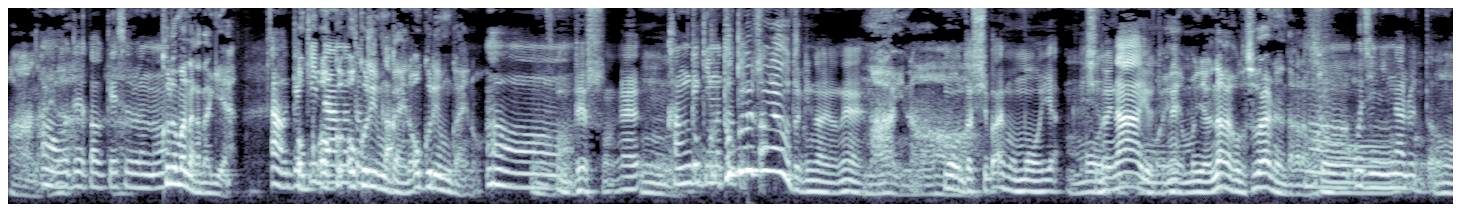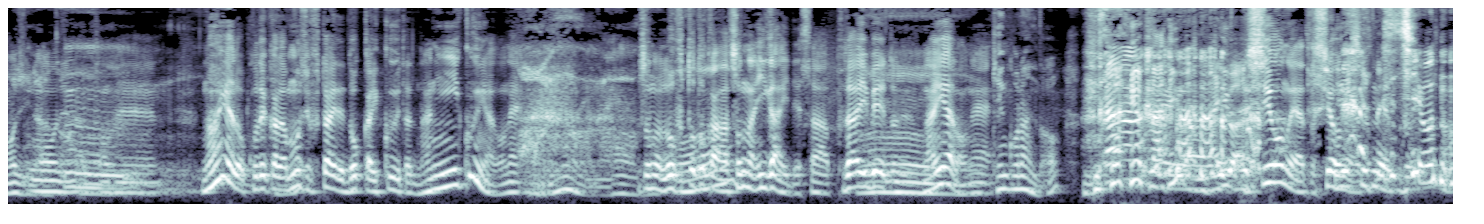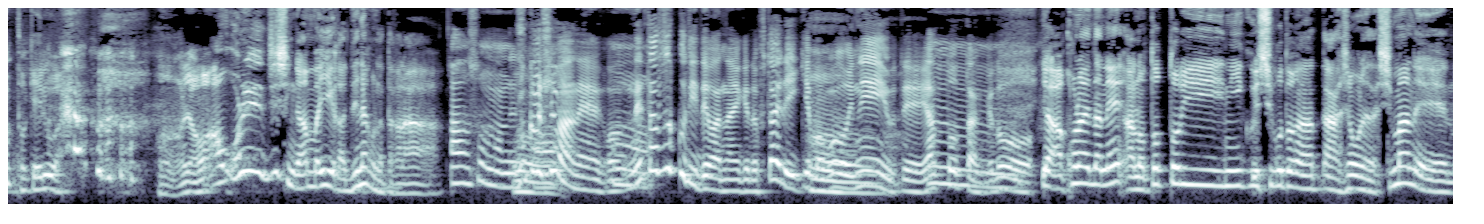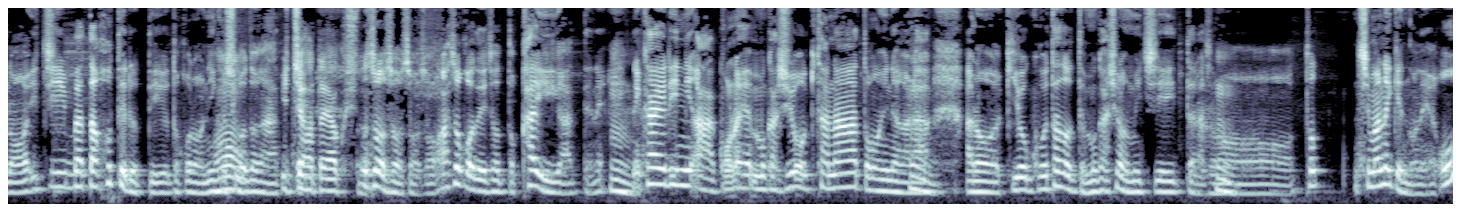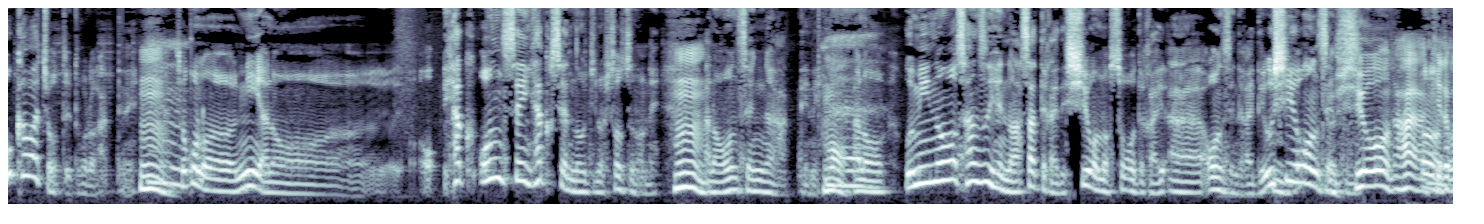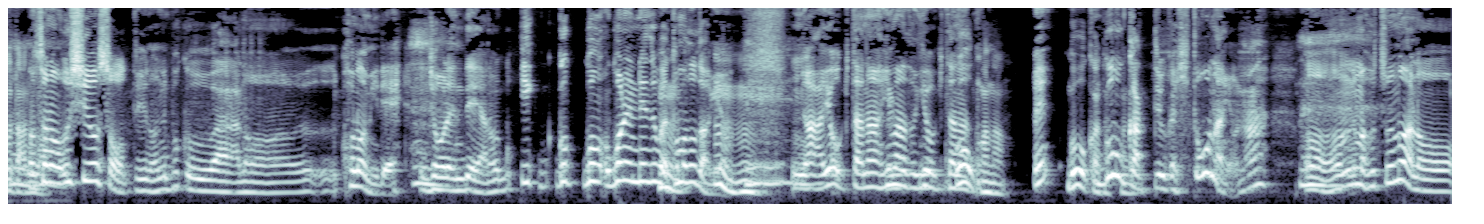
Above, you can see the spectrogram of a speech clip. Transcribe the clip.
ああ、お出かけするの？車の中だけや。あ、劇団のお送り時か。迎えの、送り迎えの。ああ、ですね。感激の時特別か。に会う時ないよね。ないなぁもう私芝居ももういや、しんどいなあ言うてね。もういや、長いこと座られるんだから、もう。おじになると。もうおじになるとね。なんやろ、これからもし二人でどっか行く言うたら何に行くんやろね。そのロフトとかそんなん以外でさ、プライベートで何やろね。健康ランド？ないわ、ないわ。塩のやつ、塩のやつ。塩のやつ塩の溶けるわ。うんいやあ俺自身があんま家から出なくなったから、あ、そうなんですか。昔はね、こうネタ作りではないけど、二人で行けばおもろいね、言うてやっとったんけど、いや、この間ね、あの、鳥取に行く仕事があった、あ、しょうがない島根の市畑ホテルっていうところに行く仕事があって。市畑薬師の。そうそうそうそう。あそこでちょっと会議があってね。で帰りに、あ、この辺昔よう来たなと思いながら、あの、記憶をたどって昔の道へ行ったら、その、と、島根県のね、大川町っていうところがあってね。そこの、に、あの、お百温泉百選のうちの一つのね、あの温泉があってね、あの、海の山水辺の朝って書いて、塩の層って書いて、あ温泉って書いて、牛尾温泉。っていう塩、はい、聞いたことあるわ。その牛尾荘っていうのに僕は、あの、好みで、常連で、あの、いごご5年連続ぐらい泊まっとったわけよ。ああ、よう来たな、暇の時よう来たな。豪華な。え豪華な。豪華っていうか人なんよな。うん。ほんでまあ普通のあの、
